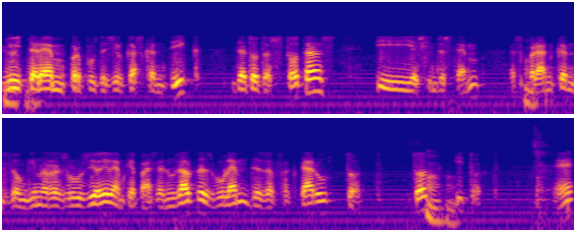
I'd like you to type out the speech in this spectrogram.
lluitarem per protegir el casc antic, de totes totes, i així ens estem, esperant que ens donguin la resolució i veiem què passa. Nosaltres volem desafectar-ho tot, tot uh -huh. i tot. Eh?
